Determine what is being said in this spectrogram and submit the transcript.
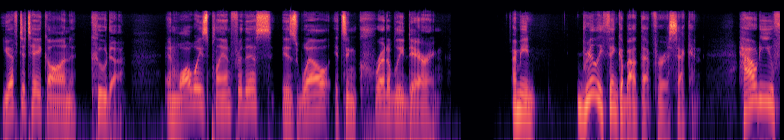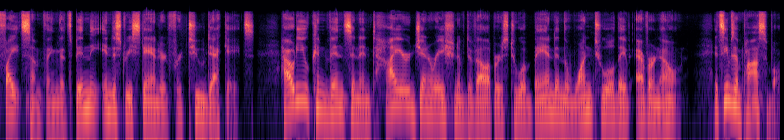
You have to take on CUDA. And Huawei's plan for this is, well, it's incredibly daring. I mean, really think about that for a second. How do you fight something that's been the industry standard for two decades? How do you convince an entire generation of developers to abandon the one tool they've ever known? It seems impossible.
